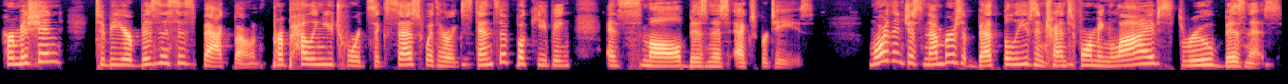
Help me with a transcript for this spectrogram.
Her mission to be your business's backbone, propelling you towards success with her extensive bookkeeping and small business expertise. More than just numbers, Beth believes in transforming lives through business.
